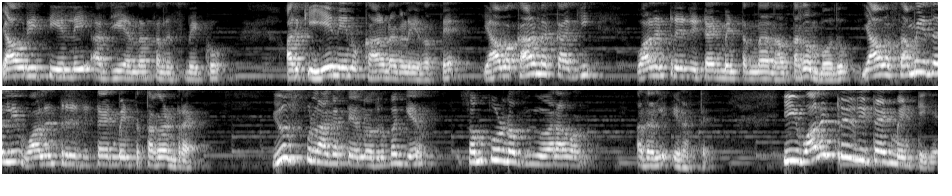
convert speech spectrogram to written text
ಯಾವ ರೀತಿಯಲ್ಲಿ ಅರ್ಜಿಯನ್ನು ಸಲ್ಲಿಸಬೇಕು? ಅದಕ್ಕೆ ಏನೇನು ಕಾರಣಗಳಿರುತ್ತೆ ಯಾವ ಕಾರಣಕ್ಕಾಗಿ ವಾಲಂಟ್ರಿ ರಿಟೈರ್ಮೆಂಟನ್ನು ನಾವು ತಗೊಬೋದು? ಯಾವ ಸಮಯದಲ್ಲಿ ವಾಲಂಟ್ರಿ ರಿಟೈರ್ಮೆಂಟ್ ತಗೊಂಡ್ರೆ ಯೂಸ್ಫುಲ್ ಆಗುತ್ತೆ ಅನ್ನೋದ್ರ ಬಗ್ಗೆ ಸಂಪೂರ್ಣ ವಿವರ ಅದರಲ್ಲಿ ಇರುತ್ತೆ. ಈ ವಾಲಂಟ್ರಿ ರಿಟೈರ್ಮೆಂಟಿಗೆ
